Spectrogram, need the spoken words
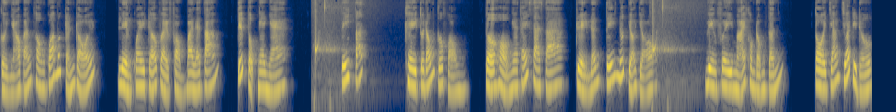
cười nhạo bản thân quá mức rảnh rỗi, liền quay trở về phòng 308, tiếp tục nghe nhạc. Tí tách. Khi tôi đóng cửa phòng, tựa hồ nghe thấy xa xa truyền đến tiếng nước giỏ giọ. Viên Phi mãi không động tĩnh, tôi chán chết đi được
